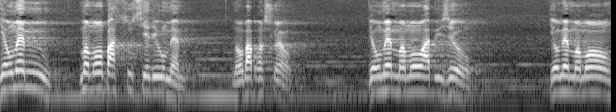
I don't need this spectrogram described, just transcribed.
Il a même maman pas soucier de vous-même. Mais on va prendre soin. Il a même maman abusé. Il a même maman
